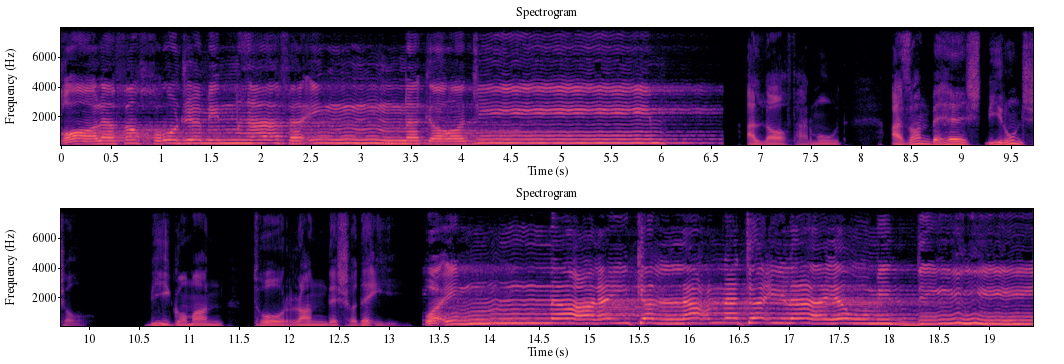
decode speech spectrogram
قال فاخرج منها فإنك رجیم. الله فرمود از آن بهشت بیرون شو بیگمان تو رانده شده ای. و این علیک اللعنت الى یوم الدین.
